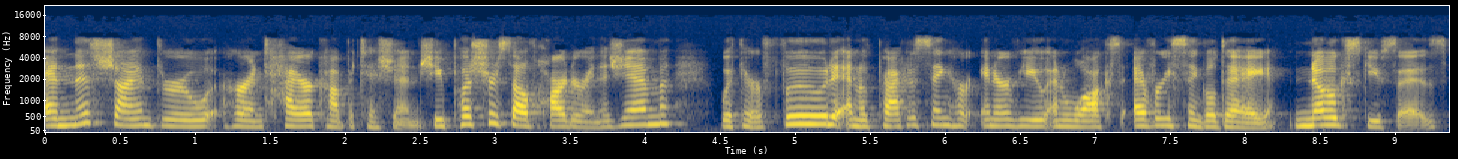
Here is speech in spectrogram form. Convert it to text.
and this shined through her entire competition. She pushed herself harder in the gym, with her food, and with practicing her interview and walks every single day. No excuses.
